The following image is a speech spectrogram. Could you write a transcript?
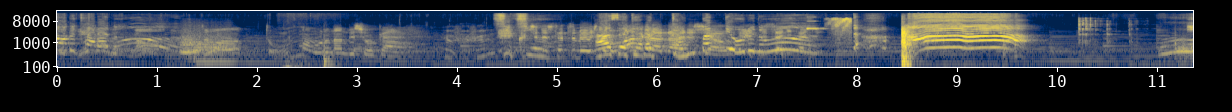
おるからの。そのどんなものなんでしょうか。父口よで説明して朝もから頑張っておるの。ああ兄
